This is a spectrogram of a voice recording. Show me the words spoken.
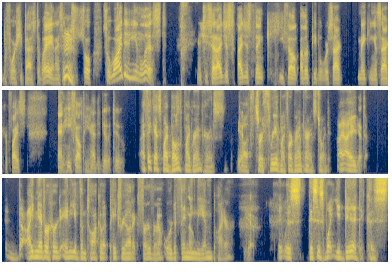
before she passed away and i said Hmm. so so why did he enlist and she said i just i just think he felt other people were sac- making a sacrifice and he felt he had to do it too I think that's why both my grandparents, Yeah. uh, sorry, three of my four grandparents joined. I, I, Yeah. I never heard any of them talk about patriotic fervor No. or defending the empire. Yeah. It was this is what you did because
